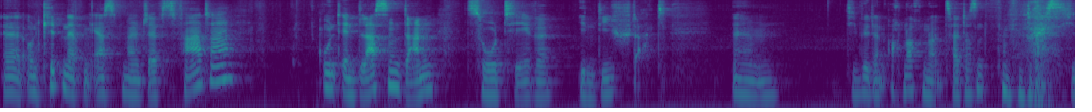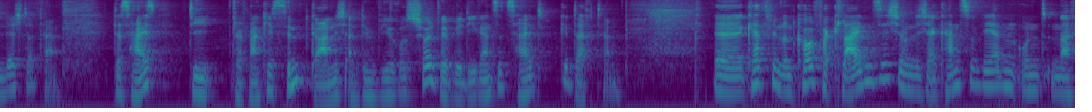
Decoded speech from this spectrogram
äh, und kidnappen erstmal Jeffs Vater und entlassen dann Zootiere in die Stadt. Ähm, die wir dann auch noch 2035 in der Stadt haben. Das heißt, die 12 Monkeys sind gar nicht an dem Virus schuld, wie wir die ganze Zeit gedacht haben. Äh, Catherine und Cole verkleiden sich, um nicht erkannt zu werden und nach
